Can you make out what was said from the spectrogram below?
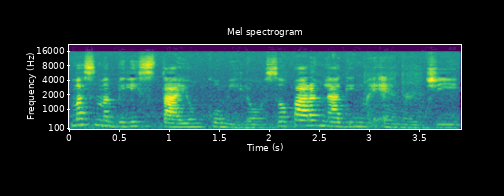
mas mabilis tayong kumilo. So parang laging may energy.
